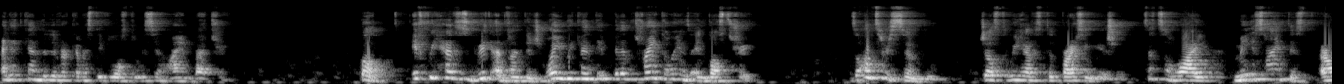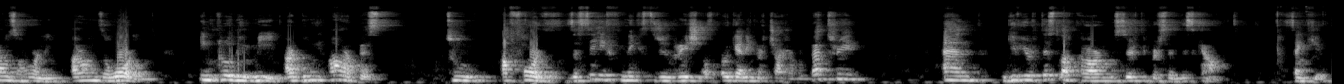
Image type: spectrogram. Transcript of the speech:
and it can deliver capacity close to lithium-ion battery. Well, if we have this great advantage, why we can't implement right away in the industry? The answer is simple. Just we have still pricing issue. That's why many scientists around the world, around the world, including me, are doing our best to afford the safe next generation of organic rechargeable battery and give your Tesla car with 30% discount. Thank you.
